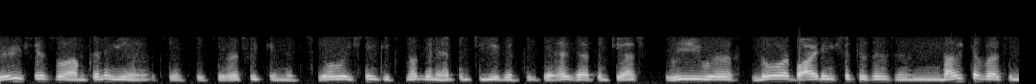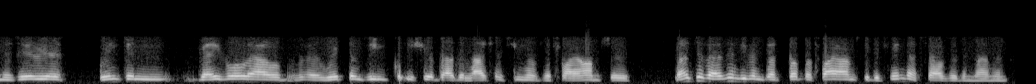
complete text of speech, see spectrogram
very fearful. I'm telling you, it's, it's, it's horrific, and it's, you always think it's not going to happen to you, but it has happened to us. We were law-abiding citizens, and most of us in this area went and gave all our uh, weapons in issue about the licensing of the firearms. So most of us haven't even got proper firearms to defend ourselves at the moment.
